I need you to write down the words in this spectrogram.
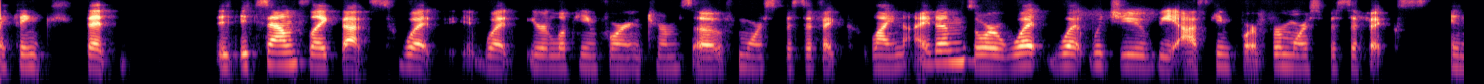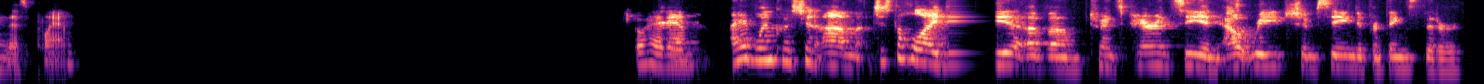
I think that it, it sounds like that's what what you're looking for in terms of more specific line items or what what would you be asking for for more specifics in this plan go ahead I have, Anne. I have one question. Um, just the whole idea of um, transparency and outreach. I'm seeing different things that are.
